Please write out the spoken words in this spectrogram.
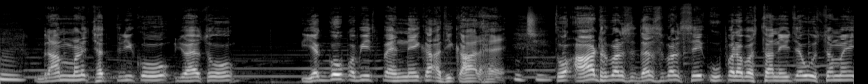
हम्म। ब्राह्मण क्षत्रिय को जो है सो यज्ञोपवीत पहनने का अधिकार है। तो आठ वर्ष दस वर्ष से ऊपर अवस्था नहीं चाहिए उस समय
